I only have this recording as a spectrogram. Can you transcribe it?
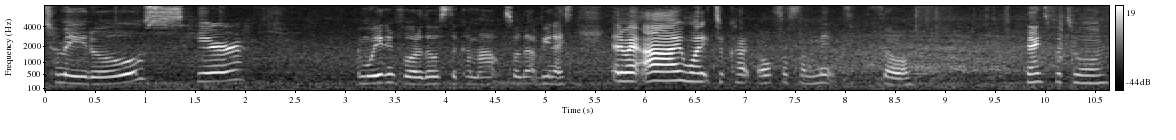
tomatoes here. I'm waiting for those to come out, so that'd be nice. Anyway, I wanted to cut also some mint. So, thanks for Toon.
